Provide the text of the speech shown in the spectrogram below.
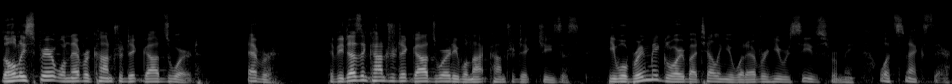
the Holy Spirit will never contradict God's word, ever. If he doesn't contradict God's word, he will not contradict Jesus. He will bring me glory by telling you whatever he receives from me. What's next there?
